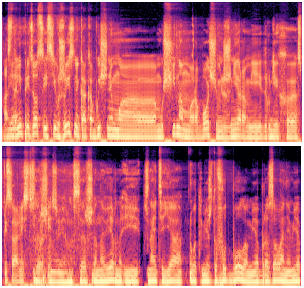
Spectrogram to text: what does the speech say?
Остальным придется идти в жизнь как обычным э, мужчинам, рабочим, инженерам и других э, специальностей. Совершенно профессий. верно, совершенно верно. И знаете, я вот между футболом и образованием я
